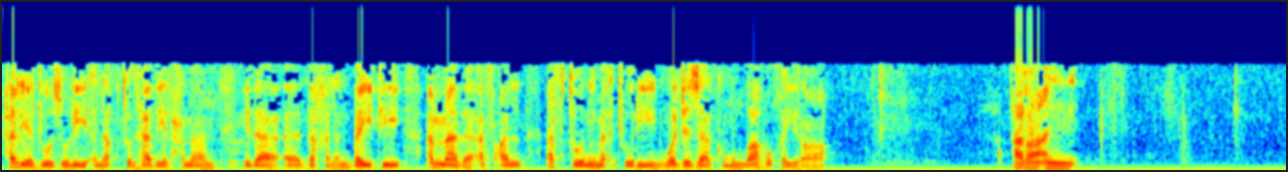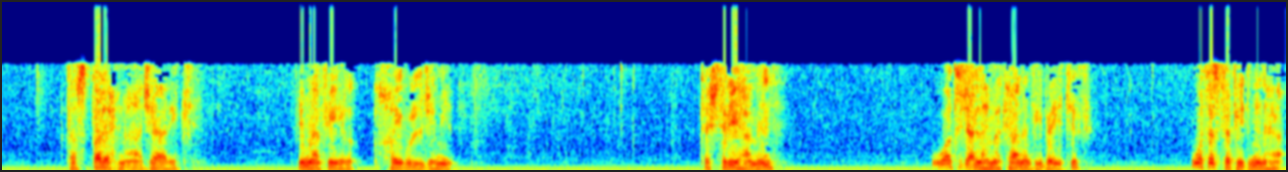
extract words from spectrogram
هل يجوز لي أن أقتل هذه الحمام إذا دخل بيتي؟ أم ماذا أفعل؟ أفتوني مأجورين وجزاكم الله خيرا. أرى أن تصطلح مع جارك بما فيه الخير للجميع. تشتريها منه وتجعل لها مكانا في بيتك وتستفيد منها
